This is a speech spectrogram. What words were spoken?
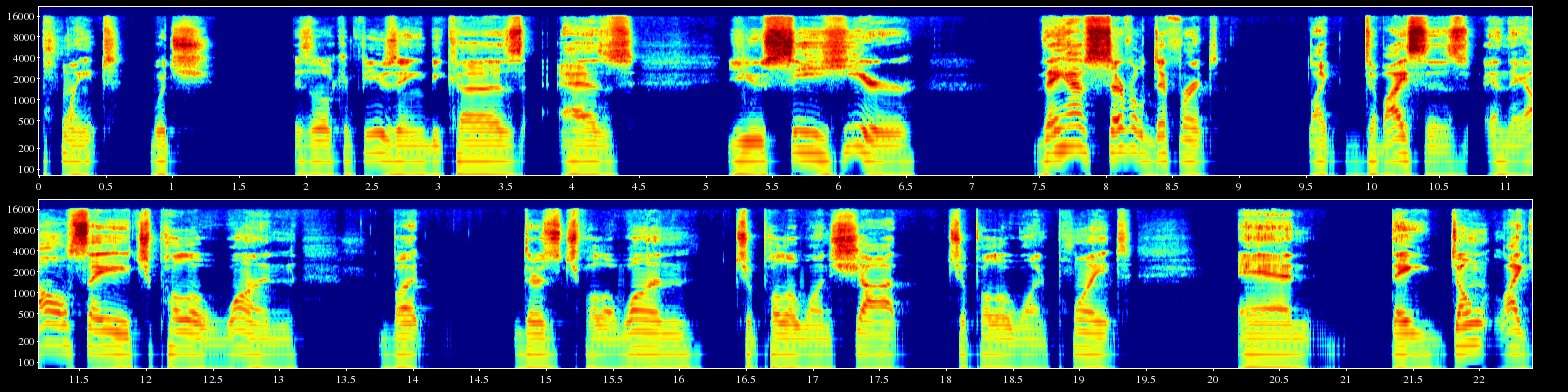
Point, which is a little confusing because as you see here, they have several different like devices, and they all say Chipolo One, but there's Chipolo One, Chipolo One Shot, Chipolo One Point, and they don't like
